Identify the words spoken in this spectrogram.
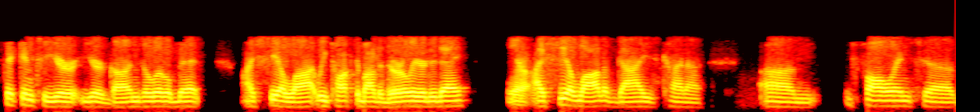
sticking to your your guns a little bit. I see a lot. We talked about it earlier today. You know, I see a lot of guys kind of um, fall into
